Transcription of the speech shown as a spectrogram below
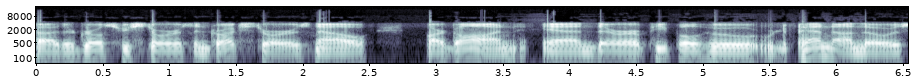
uh, their grocery stores and drugstores now are gone, and there are people who depend on those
